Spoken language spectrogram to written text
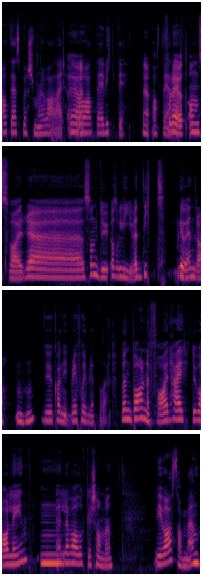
at det spørsmålet var der, Ja. og at det er viktig. Ja. At det er For det er jo et ansvar eh, som du Altså, livet ditt blir jo Mm. endra. Mhm. Du kan ikke bli forberedt på det. Men barnefar her, du var alene, Mm. eller var dere sammen? Vi var sammen.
